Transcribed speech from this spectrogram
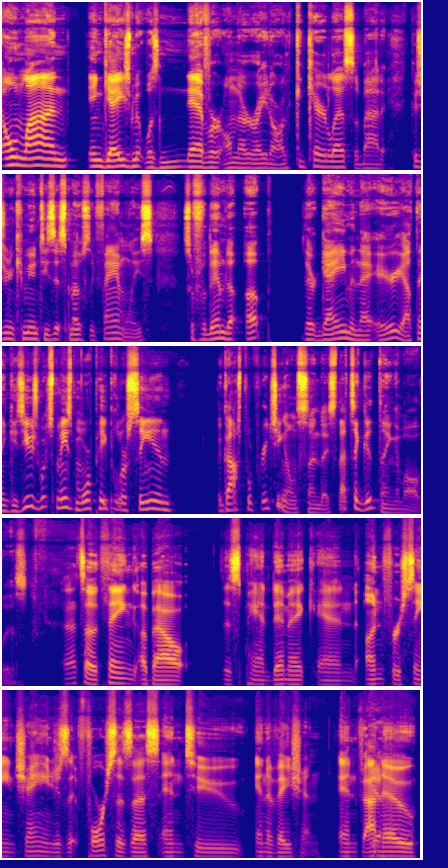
online engagement was never on their radar. They could care less about it because you're in communities it's mostly families. So for them to up their game in that area, I think is huge, which means more people are seeing the gospel preaching on Sundays. That's a good thing of all this. That's a thing about this pandemic and unforeseen change is it forces us into innovation. And I know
